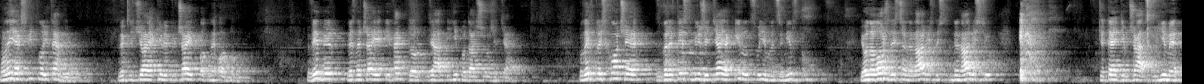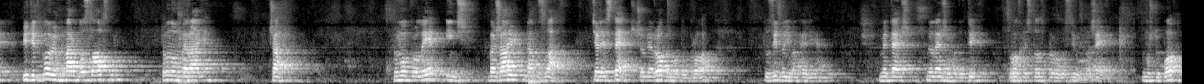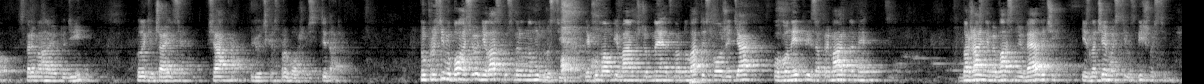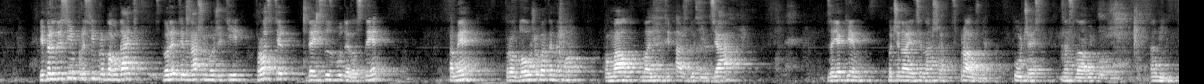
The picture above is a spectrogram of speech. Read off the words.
Вони як світло і темрява, які виключають одне одного. Вибір визначає і вектор для її подальшого життя. Коли хтось хоче зберегти собі життя, як ірод своїм лицемірством, його наложниця ненавистю, чи те дівча своїми підлітковим марнославством, то воно вмирає чахне. Тому, коли інші бажають нам зла через те, що ми робимо добро, то згідно Євангелія, ми теж належимо до тих, кого Христос проголосив блаженним. Тому що Бог перемагає тоді, коли кінчається всяка людська спроможність. Ті далі. Ну, просімо Бога сьогодні ласку смиренномудрості, яку мав Іван, щоб не змарнувати свого життя у гонитві за примарними бажаннями власної величі і значимості, успішності. І передусім просім про благодать створити в нашому житті простір, де Ісус буде рости, а ми продовжуватимемо помалу маліти аж до кінця, за яким починається наша справжня участь на славі Божій. Амінь.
